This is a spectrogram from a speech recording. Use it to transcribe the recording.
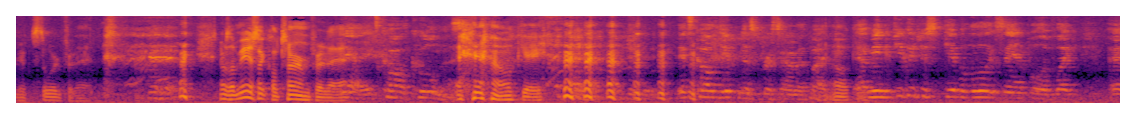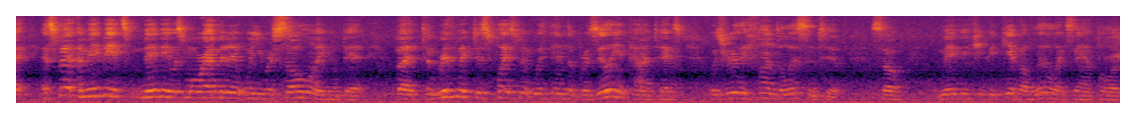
what's the word for that? There's a musical term for that. Yeah, it's called coolness. okay. it's called hipness personified. Okay. I mean, if you could just give a little example of like, uh, maybe it's maybe it was more evident when you were soloing a bit, but the rhythmic displacement within the Brazilian context was really fun to listen to. So maybe if you could give a little example of.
